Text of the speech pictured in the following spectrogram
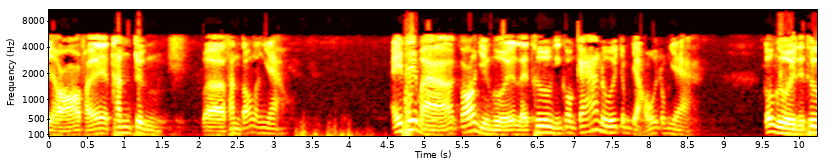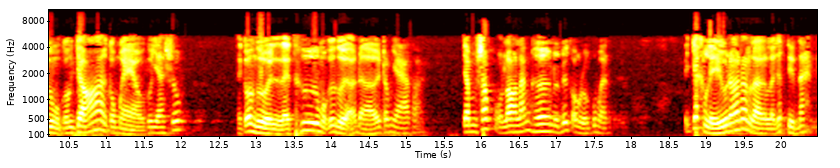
thì họ phải thanh trừng và thanh toán lẫn nhau ấy thế mà có nhiều người lại thương những con cá nuôi trong chậu trong nhà. Có người thì thương một con chó con mèo có gia súc. Thì có người lại thương một cái người ở đời trong nhà thôi. Chăm sóc và lo lắng hơn đứa con ruột của mình. Cái chất liệu đó đó là là cái tiềm năng.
